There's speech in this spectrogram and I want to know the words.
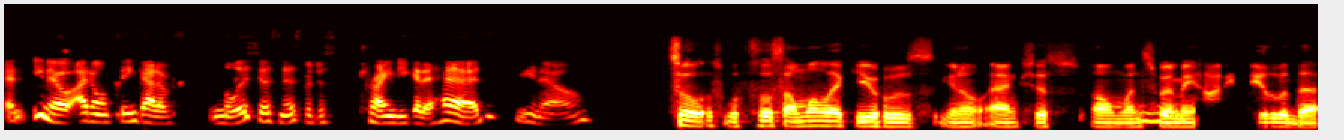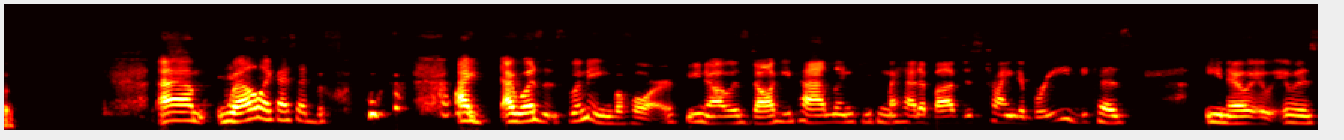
and you know I don't think out of maliciousness, but just trying to get ahead. You know. So, so someone like you who's, you know, anxious um, when Mhm. swimming, how do you deal with that? Um, well, like I said before, I, I wasn't swimming before. You know, I was doggy paddling, keeping my head above, just trying to breathe because, you know, it, it was,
